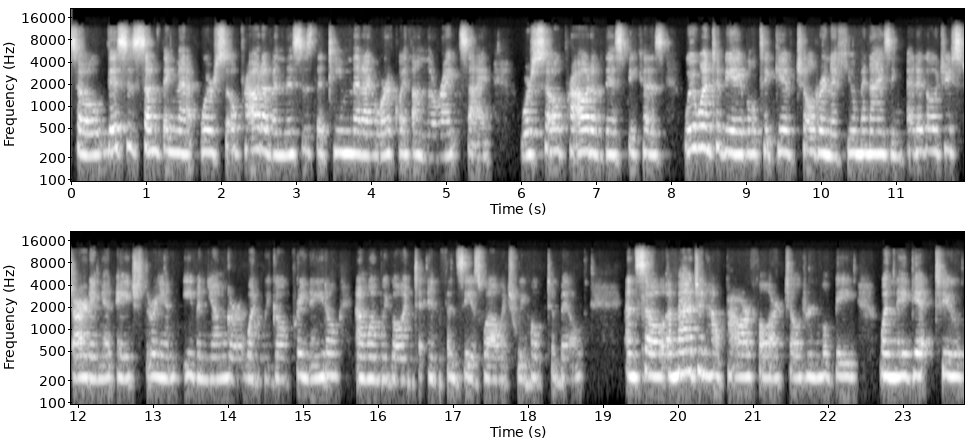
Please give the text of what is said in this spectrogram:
So this is something that we're so proud of. And this is the team that I work with on the right side. We're so proud of this because we want to be able to give children a humanizing pedagogy starting at age three and even younger when we go prenatal and when we go into infancy as well, which we hope to build. And so imagine how powerful our children will be when they get to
